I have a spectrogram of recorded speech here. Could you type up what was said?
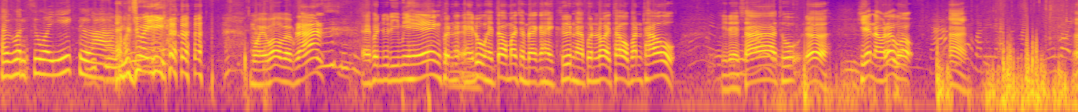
ให้เพิ่นช่วยอีกเถื่อให้เพิ่นช่วยอีก หมวยเว่าแบบนั้นให้เพิ่นอยู่ดีมีเฮงเพิ่นให้ลูกให้เต้ามาชำใดก็ให้คืนหาเพิ่นร้อยเท่าพันเท่าสิได้สาธุเด้อเขียนเอาแล้วบ่อ่าวันนี้นะครับเพิ่นมาถึงร้อยเอ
